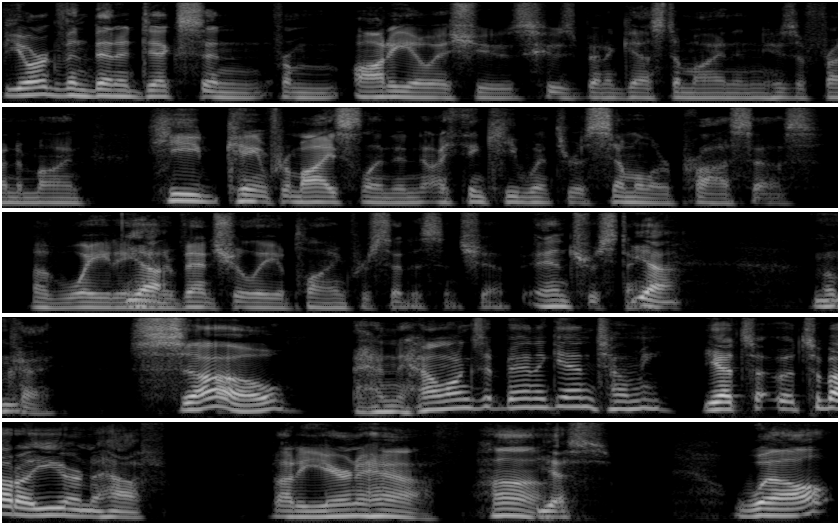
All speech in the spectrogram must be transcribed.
Bjorgvin Benediktsson from Audio Issues, who's been a guest of mine and who's a friend of mine, he came from Iceland and I think he went through a similar process of waiting Yeah. and eventually applying for citizenship. Interesting. Yeah. Mhm. Okay. So, and how long's it been again? Tell me. Yeah, it's it's about a year and a half. About a year and a half. Huh. Yes. Well,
